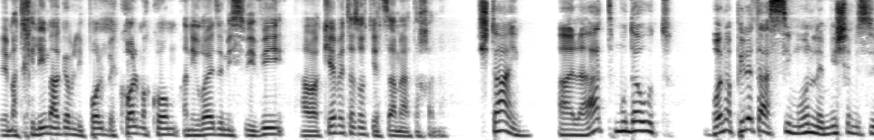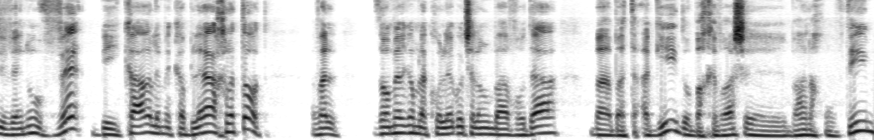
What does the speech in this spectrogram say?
והם מתחילים אגב ליפול בכל מקום, אני רואה את זה מסביבי, הרכבת הזאת יצאה מהתחנה. שתיים, העלאת מודעות. בוא נפיל את האסימון למי שמסביבנו, ובעיקר למקבלי ההחלטות. אבל זה אומר גם לקולגות שלנו בעבודה, בתאגיד או בחברה שבה אנחנו עובדים,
